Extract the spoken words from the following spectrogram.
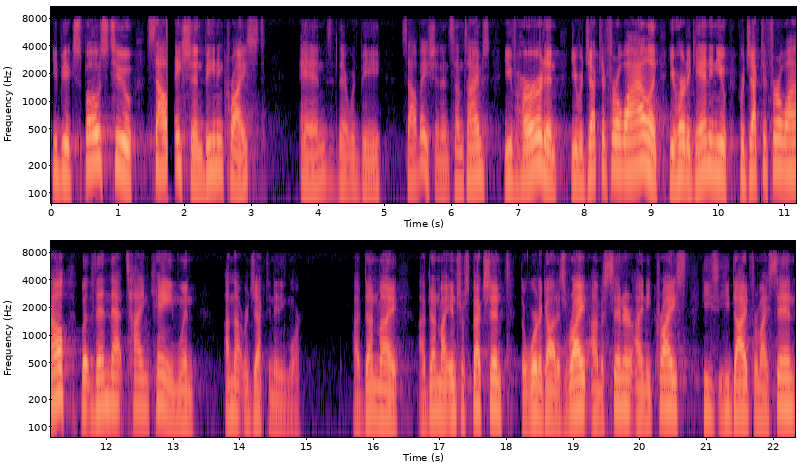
you'd be exposed to salvation, being in Christ, and there would be salvation. And sometimes you've heard and you rejected for a while, and you heard again and you rejected for a while, but then that time came when I'm not rejecting anymore. I've done my I've done my introspection. The Word of God is right. I'm a sinner. I need Christ. He's, he died for my sin,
